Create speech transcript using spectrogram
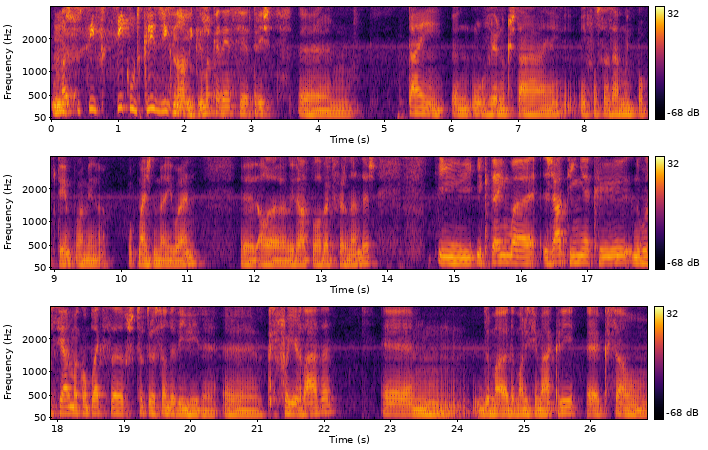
Um sucessivo ciclo de crises económicas. Sim, uma cadência triste. Hum, tem um governo que está em, em funções há muito pouco tempo, há, menos, há pouco mais de meio ano, eh, liderado pelo Alberto Fernandes, e, e que tem uma, já tinha que negociar uma complexa reestruturação da dívida eh, que foi herdada Ma- de Maurício Macri, eh, que são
